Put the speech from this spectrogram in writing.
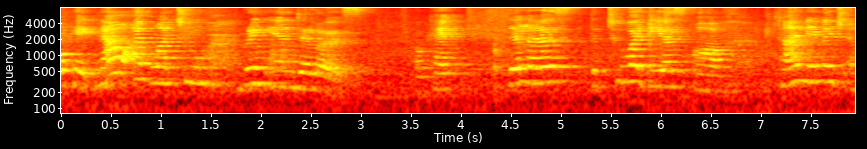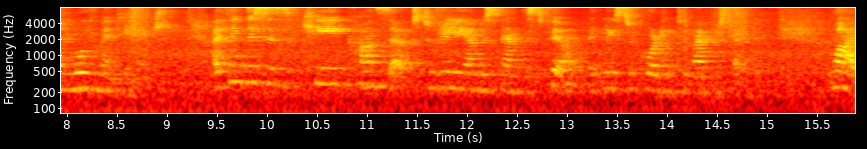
okay, now I want to bring in Deleuze. Okay? Deleuze, the two ideas of time image and movement image. I think this is a key concept to really understand this film, at least according to my perspective. Why?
